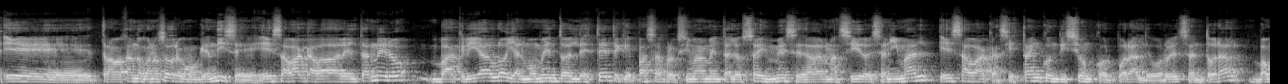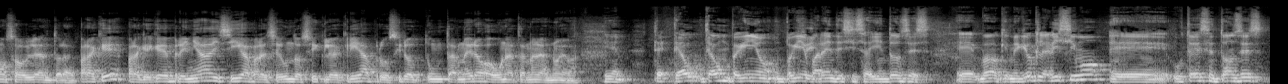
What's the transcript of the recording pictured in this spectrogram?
Eh, trabajando con nosotros, como quien dice, esa vaca va a dar el ternero, va a criarlo y al momento del destete, que pasa aproximadamente a los seis meses de haber nacido ese animal, esa vaca, si está en condición corporal de volverse a entorar, vamos a volver a entorar. ¿Para qué? Para que quede preñada y siga para el segundo ciclo de cría a producir un ternero o una ternera nueva. Bien, te, hago, un pequeño, un pequeño paréntesis ahí. Entonces, eh, bueno, que me quedó clarísimo, eh, ustedes entonces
